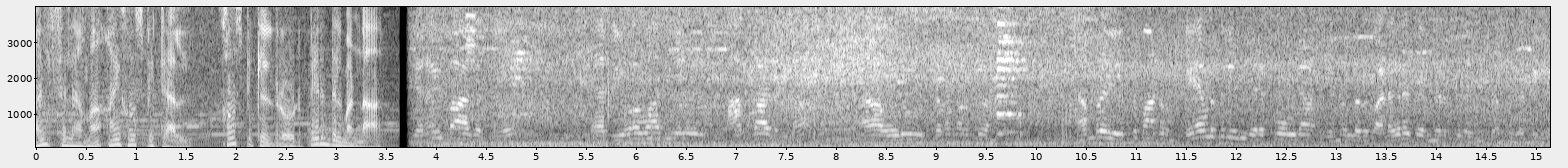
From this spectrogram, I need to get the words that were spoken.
ആൽസലാമ ഹൈ ഹോസ്പിറ്റൽ ഹോസ്പിറ്റൽ റോഡ് പെരിന്തൽമണ്ണ. ഒരു ശ്രമം നടത്തുകയാണ്. നമ്മൾ എന്തുമാത്രം കേരളത്തിൽ ഇത് വരപ്പോവില്ല എന്നുള്ളത് വടകര തെരഞ്ഞെടുപ്പ് കഴിഞ്ഞിട്ട് കണ്ടില്ല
